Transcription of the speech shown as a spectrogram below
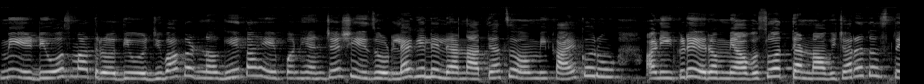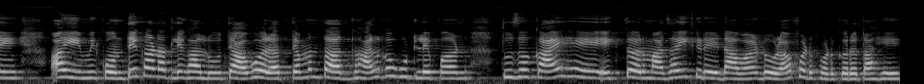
मी डिवोर्स मात्र दिव जीवाकडनं घेत आहे पण ह्यांच्याशी जोडल्या गेलेल्या नात्याचं मी काय करू? आणि इकडे रम्या वसू आत्यांना विचारत असते आई मी कोणते कानातले घालू? त्यावर आत्या म्हणतात घाल ग कुठले पण. तुझं काय हे? एकतर माझा इकडे डावा डोळा फडफड करत आहे.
